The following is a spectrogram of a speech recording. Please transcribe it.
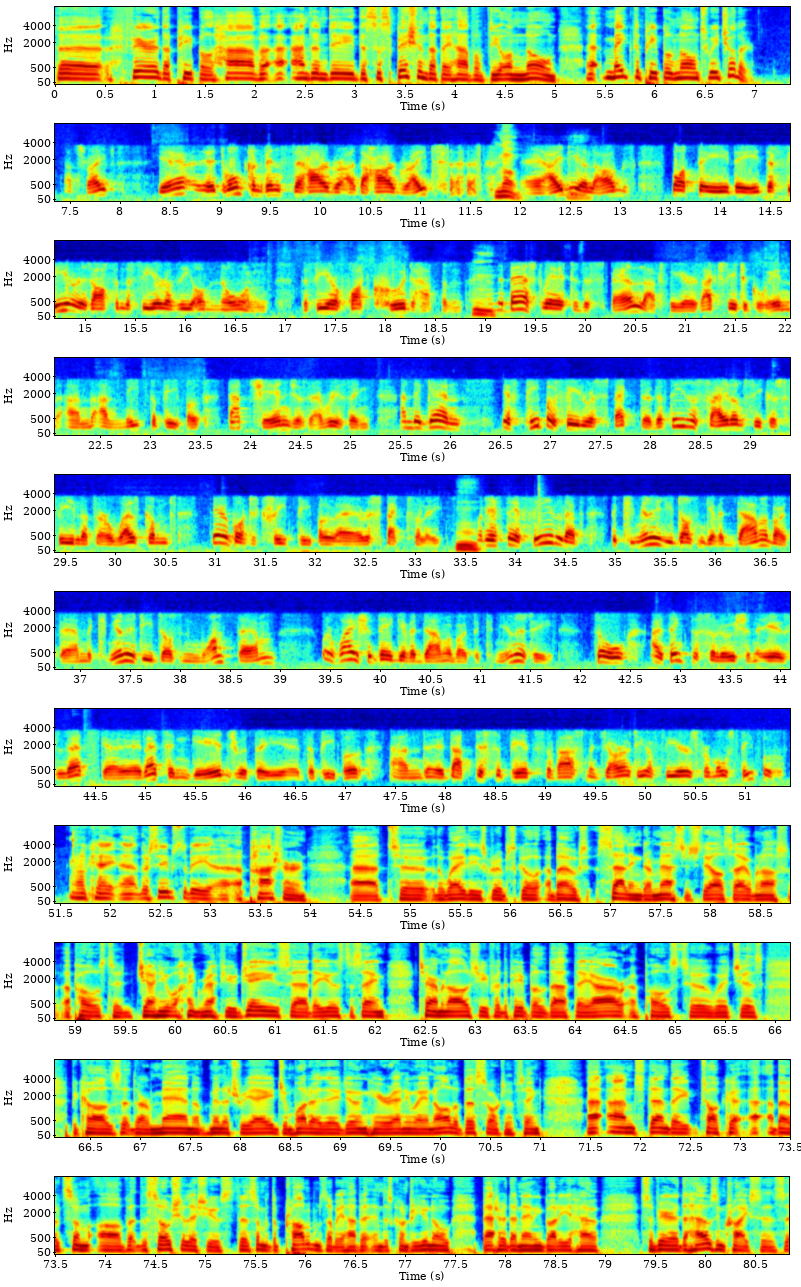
the fear that people have and indeed the suspicion that they have of the unknown uh, make the people known to each other. That's right. Yeah, it won't convince the hard the hard right no. uh, ideologues, but the, the, the fear is often the fear of the unknown, the fear of what could happen. Mm. And the best way to dispel that fear is actually to go in and, and meet the people. That changes everything. And again, if people feel respected, if these asylum seekers feel that they're welcomed, they're going to treat people uh, respectfully. Mm. But if they feel that the community doesn't give a damn about them, the community doesn't want them, well, why should they give a damn about the community? So I think the solution is let's uh, let's engage with the uh, the people, and uh, that dissipates the vast majority of fears for most people. Okay, uh, there seems to be a, a pattern uh, to the way these groups go about selling their message. They also are not opposed to genuine refugees. Uh, they use the same terminology for the people that they are opposed to, which is because they're men of military age and what are they doing here anyway, and all of this sort of thing. Uh, and then they talk uh, about some of the social issues, the, some of the problems that we have in this country. You know better than anybody how severe the housing crisis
